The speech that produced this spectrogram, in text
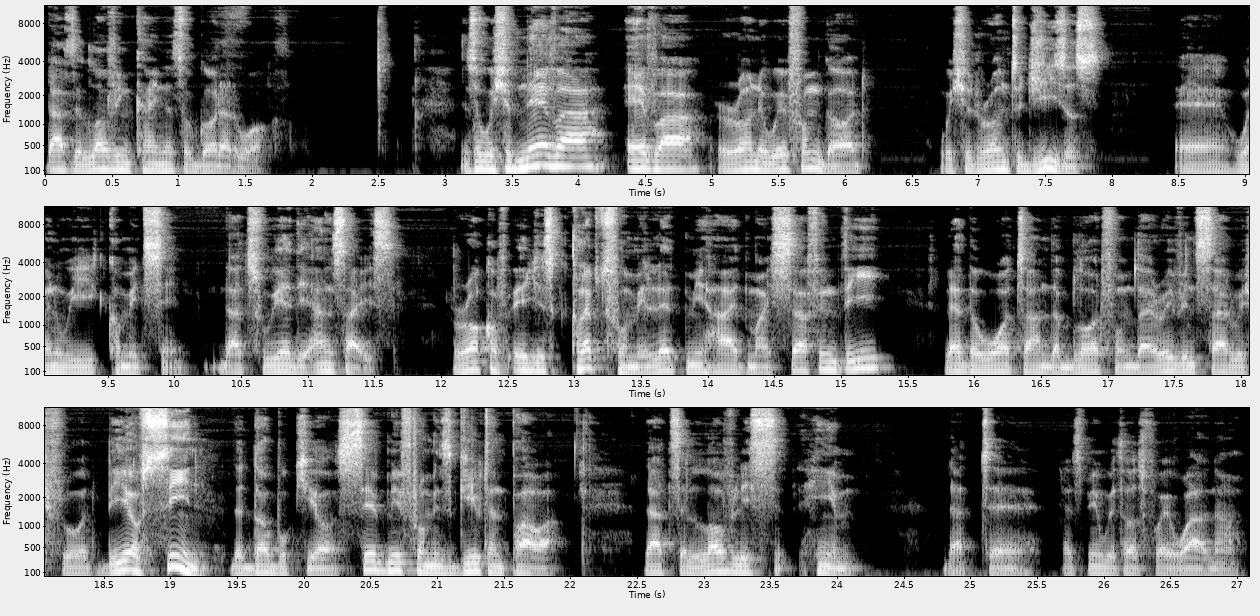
That's the loving kindness of God at work. And so we should never, ever run away from God. We should run to Jesus uh, when we commit sin. That's where the answer is. Rock of ages, cleft for me, let me hide myself in thee. Let the water and the blood from thy raving side which flowed be of sin, the double cure. Save me from his guilt and power. That's a lovely hymn that uh, has been with us for a while now.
